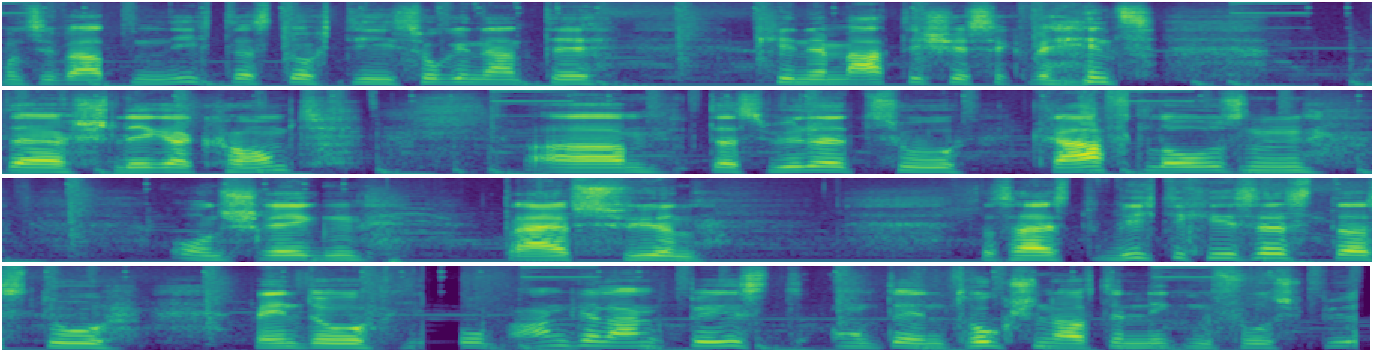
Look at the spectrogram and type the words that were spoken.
und sie warten nicht, dass durch die sogenannte kinematische Sequenz der Schläger kommt. Ähm, das würde zu kraftlosen und schrägen Drives führen. Das heißt, wichtig ist es, dass du, wenn du oben angelangt bist und den Druck schon auf den linken Fuß spürst,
